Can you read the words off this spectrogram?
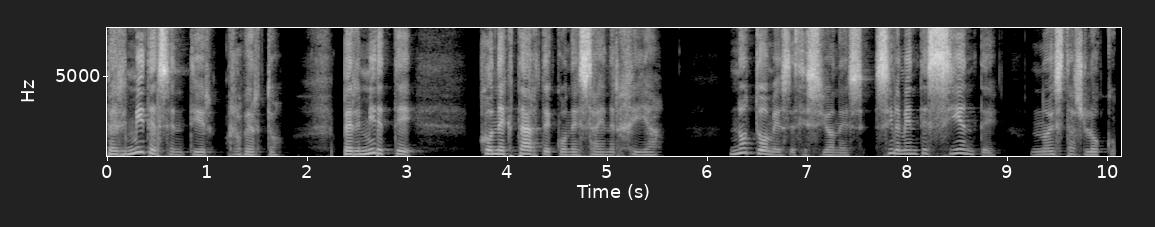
Permite sentir, Roberto. Permítete conectarte con esa energía. No tomes decisiones, simplemente siente, no estás loco.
